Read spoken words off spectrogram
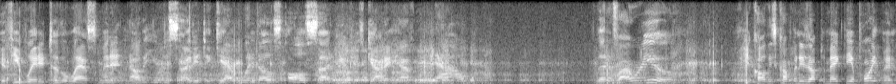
if you waited till the last minute, now that you've decided to get windows, all of a sudden you just got to have them now, then if I were you, when you call these companies up to make the appointment,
